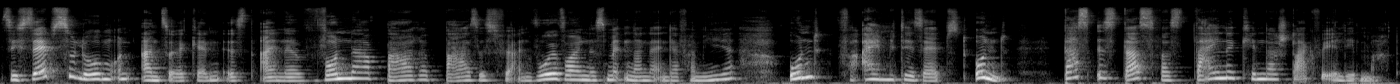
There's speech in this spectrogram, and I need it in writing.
Sich selbst zu loben und anzuerkennen ist eine wunderbare Basis für ein wohlwollendes Miteinander in der Familie und vor allem mit dir selbst. Und das ist das, was deine Kinder stark für ihr Leben macht.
